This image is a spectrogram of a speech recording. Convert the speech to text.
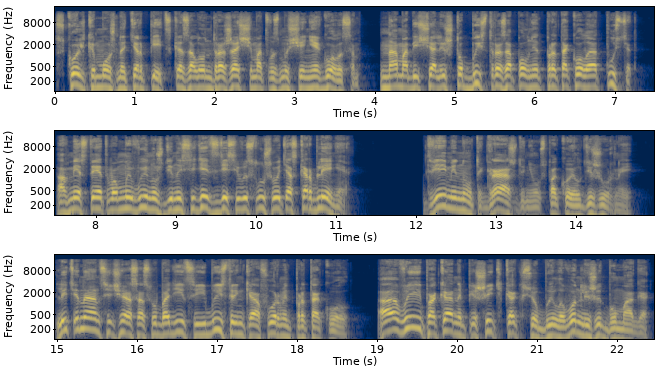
«Сколько можно терпеть?» — сказал он дрожащим от возмущения голосом. «Нам обещали, что быстро заполнят протокол и отпустят, а вместо этого мы вынуждены сидеть здесь и выслушивать оскорбления». «Две минуты, граждане», — успокоил дежурный. Лейтенант сейчас освободится и быстренько оформит протокол. А вы пока напишите, как все было. Вон лежит бумага.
